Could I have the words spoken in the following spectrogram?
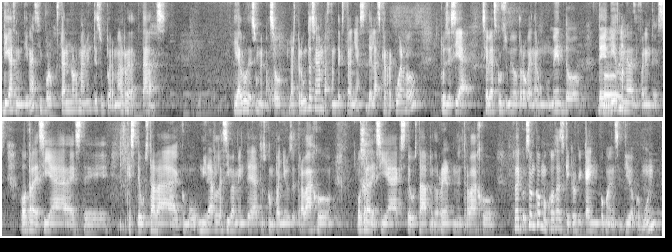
digas mentiras, y porque están normalmente súper mal redactadas. Y algo de eso me pasó. Las preguntas eran bastante extrañas. De las que recuerdo, pues decía si habías consumido droga en algún momento, de Uy. 10 maneras diferentes. Otra decía este, que si te gustaba como mirar lascivamente a tus compañeros de trabajo. Otra decía que si te gustaba pedorrearte en el trabajo. O sea, son como cosas que creo que caen un poco en el sentido común.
